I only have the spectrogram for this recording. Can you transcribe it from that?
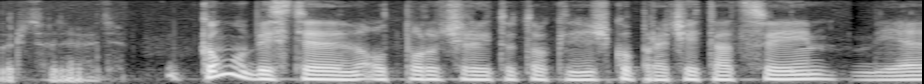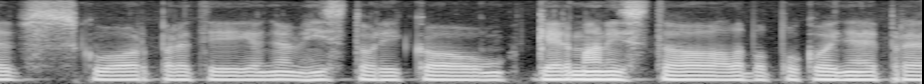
1939. Komu by ste odporúčili túto knižku prečítať si? Je skôr pre tých, ja neviem, historikov, germanistov, alebo pokojne aj pre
